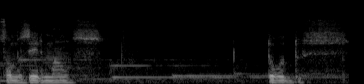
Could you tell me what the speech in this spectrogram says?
Somos irmãos, todos.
